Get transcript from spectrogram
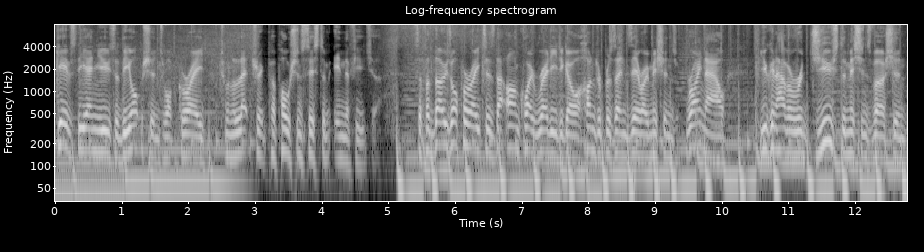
gives the end user the option to upgrade to an electric propulsion system in the future. So for those operators that aren't quite ready to go 100% zero emissions right now, you can have a reduced emissions version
